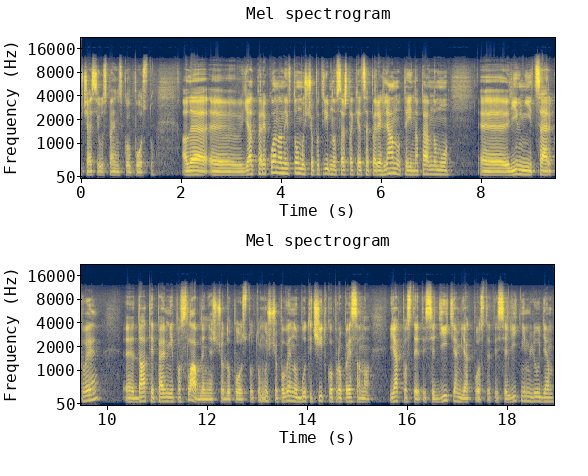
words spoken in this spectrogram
в часі Успенського посту. Але е, я переконаний в тому, що потрібно все ж таки це переглянути і на певному е, рівні церкви е, дати певні послаблення щодо посту, тому що повинно бути чітко прописано, як поститися дітям, як поститися літнім людям,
